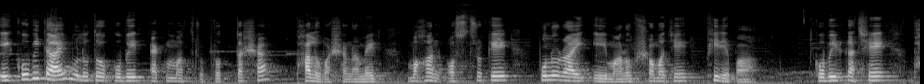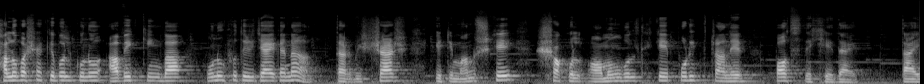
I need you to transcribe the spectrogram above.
এই কবিতায় মূলত কবির একমাত্র প্রত্যাশা, ভালোবাসা নামের মহান অস্ত্রকে পুনরায় এই মানব সমাজে ফিরে পাওয়া। কবির কাছে ভালোবাসা কেবল কোনো আবেগ কিংবা অনুভূতির জায়গা না, তার বিশ্বাস এটি মানুষকে সকল অমঙ্গল থেকে পরিত্রাণের পথ দেখিয়ে দেয়। তাই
